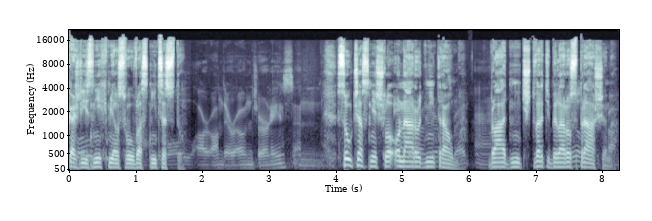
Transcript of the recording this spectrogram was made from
Každý z nich měl svou vlastní cestu. Současně šlo o národní trauma. Vládní čtvrť byla rozprášena.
